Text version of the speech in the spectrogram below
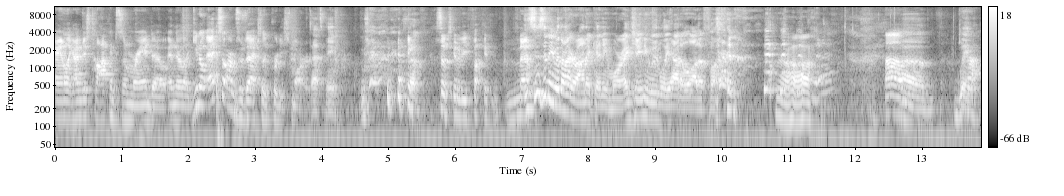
and like I'm just talking to some rando, and they're like, you know, Ex-Arms was actually pretty smart. That's me. so it's going to be fucking nuts. This isn't even ironic anymore. I genuinely had a lot of fun. Oh, um, wait. Yeah.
